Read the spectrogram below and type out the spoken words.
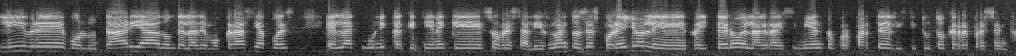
libre, voluntaria, donde la democracia pues es la única que tiene que sobresalir, ¿no? Entonces, por ello le reitero el agradecimiento por parte del instituto que represento.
